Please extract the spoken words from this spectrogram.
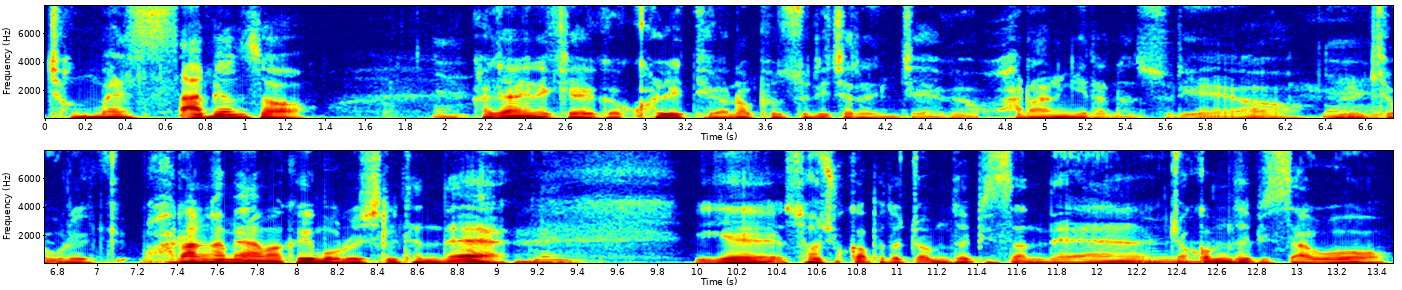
정말 싸면서 네. 가장 이렇게 그 quality가 높은 술이 저는 이제 그 화랑이라는 술이에요. 네. 이렇게 우리 화랑하면 아마 거의 모르실 텐데 네. 이게 소주값보다 좀 더 비싼데 음. 조금 더 비싸고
